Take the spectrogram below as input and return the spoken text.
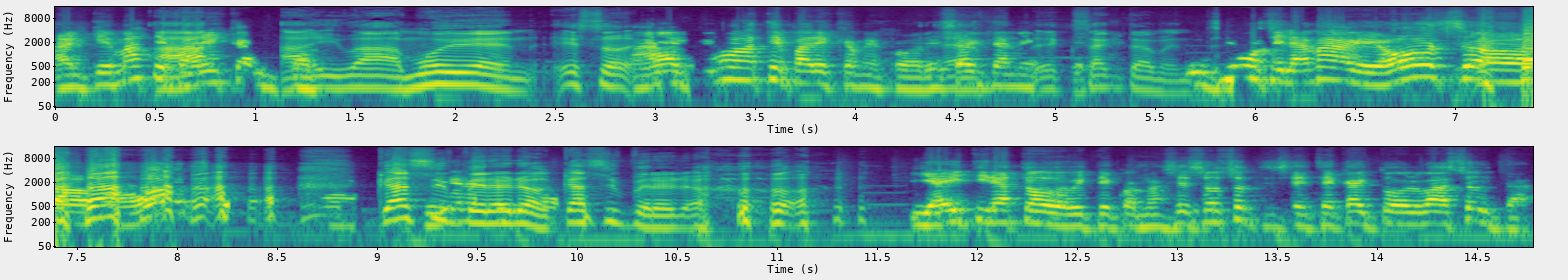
Al que más te ah, parezca mejor. Ahí va, muy bien. Eso. Ah, al que más te parezca mejor, exactamente. exactamente. Hicimos el amague, oso. casi pero no, casi pero no. y ahí tiras todo, ¿viste? Cuando haces oso se te cae todo el vaso y tal.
